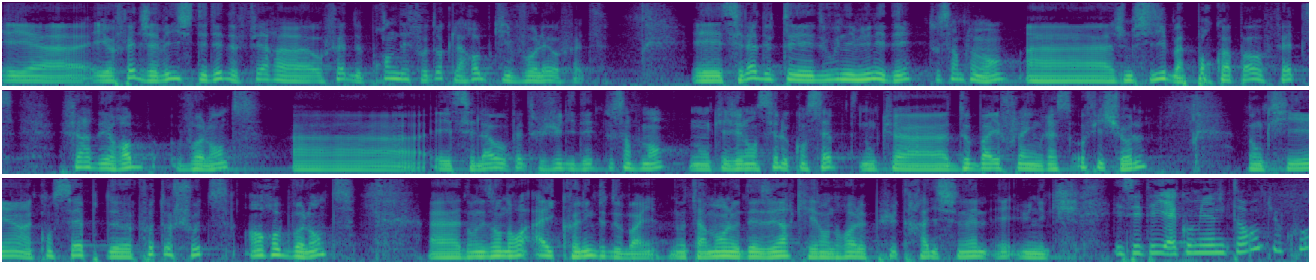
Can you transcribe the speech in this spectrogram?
Et, euh, et au fait, j'avais eu cette idée de faire, euh, au fait, de prendre des photos avec la robe qui volait, au fait. Et c'est là d'où d'où venue l'idée, tout simplement. Euh, je me suis dit, bah, pourquoi pas, au fait, faire des robes volantes. Et c'est là, au fait, que j'ai eu l'idée, tout simplement. Donc, j'ai lancé le concept, donc Dubai Flying Dress Official, donc qui est un concept de photoshoot en robe volante euh, dans des endroits iconiques de Dubaï, notamment le désert, qui est l'endroit le plus traditionnel et unique. Et c'était il y a combien de temps du coup?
